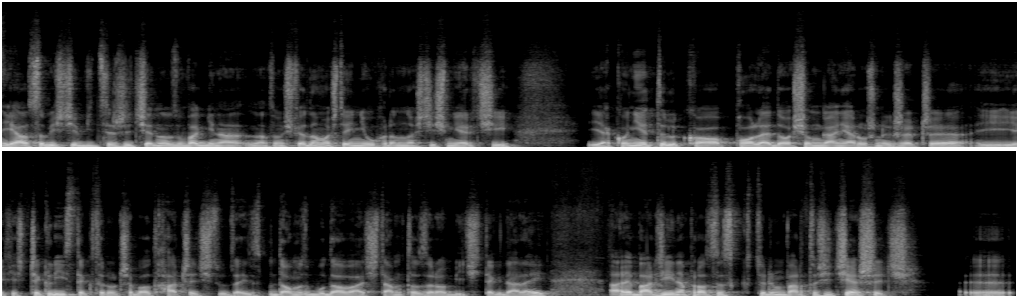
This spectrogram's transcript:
e, ja osobiście widzę życie no, z uwagi na, na tą świadomość tej nieuchronności śmierci jako nie tylko pole do osiągania różnych rzeczy i jakieś checklistę, którą trzeba odhaczyć, tutaj dom zbudować, tam to zrobić i tak dalej, ale bardziej na proces, którym warto się cieszyć. Yy,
